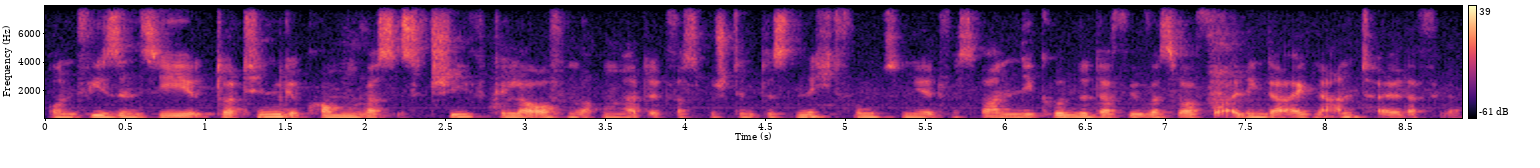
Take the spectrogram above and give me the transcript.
und wie sind Sie dorthin gekommen? Was ist schiefgelaufen? Warum hat etwas Bestimmtes nicht funktioniert? Was waren die Gründe dafür? Was war vor allen Dingen der eigene Anteil dafür?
